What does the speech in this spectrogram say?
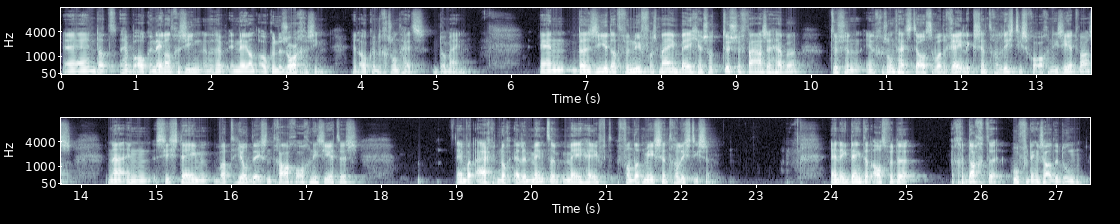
En dat hebben we ook in Nederland gezien en dat hebben we in Nederland ook in de zorg gezien en ook in het gezondheidsdomein. En dan zie je dat we nu volgens mij een beetje een soort tussenfase hebben tussen een gezondheidsstelsel wat redelijk centralistisch georganiseerd was, naar een systeem wat heel decentraal georganiseerd is. en wat eigenlijk nog elementen mee heeft van dat meer centralistische. En ik denk dat als we de gedachteoefening zouden doen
